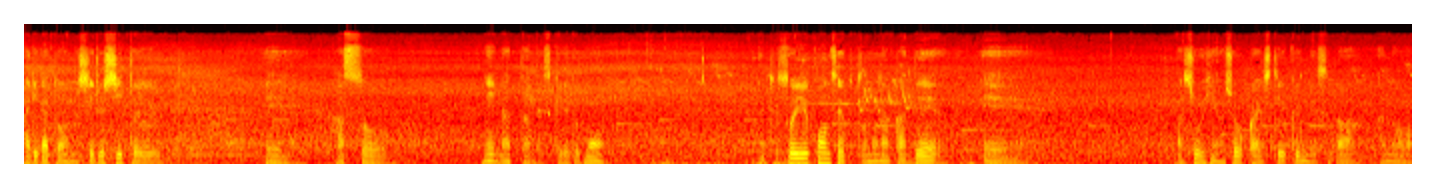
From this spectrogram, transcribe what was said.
ありがとうの印という、えー、発想になったんですけれども、と、そういうコンセプトの中で、えー、あ、商品を紹介していくんですがあの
